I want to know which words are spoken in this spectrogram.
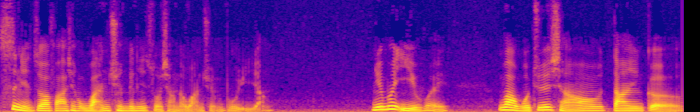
四年之后发现完全跟你所想的完全不一样。你有没有以为，哇，我就是想要当一个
